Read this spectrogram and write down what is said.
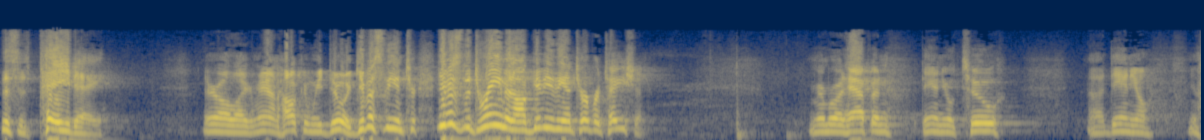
this is payday. They're all like, man, how can we do it? Give us the, inter- give us the dream and I'll give you the interpretation. Remember what happened? Daniel 2. Uh, Daniel, you know,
